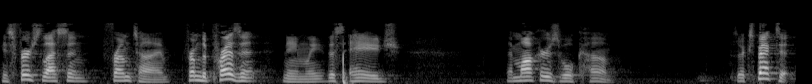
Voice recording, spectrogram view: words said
His first lesson from time, from the present, namely, this age, that mockers will come. So expect it.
